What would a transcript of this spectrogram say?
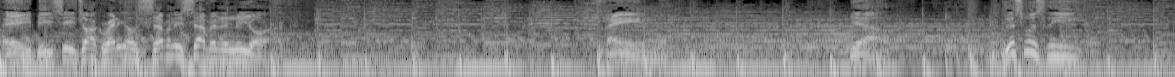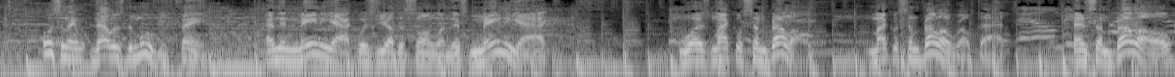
ABC Talk Radio 77 in New York. Fame. Yeah. This was the what was the name? That was the movie, Fame. And then Maniac was the other song on this. Maniac was Michael Sembello. Michael Sembello wrote that. And Sembello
